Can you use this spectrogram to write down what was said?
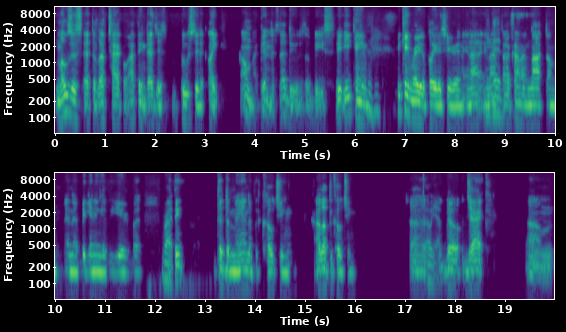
Moses at the left tackle, I think that just boosted it. Like, oh my goodness, that dude is a beast. He, he came, he came ready to play this year, and, and I He and I. I kind of knocked him in the beginning of the year, but right. I think the demand of the coaching. I love the coaching. Uh, Oh, yeah. the Jack, um,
